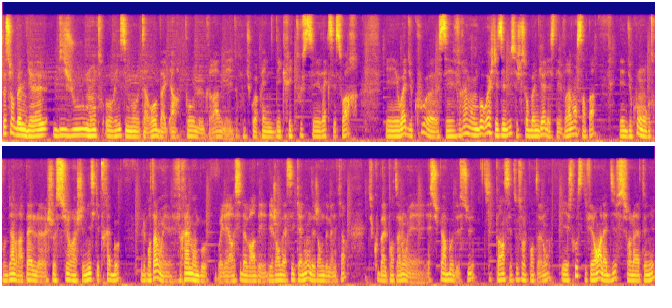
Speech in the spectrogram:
Chaussures bungle, bijoux, montre Oris, Momotaro, bague Harpo, le gramme et donc du coup après il me décrit tous ces accessoires. Et ouais du coup euh, c'est vraiment beau, ouais je les ai vus ces chaussures bungle et c'était vraiment sympa. Et du coup on retrouve bien le rappel euh, chaussures chemise qui est très beau. Le pantalon est vraiment beau. il a l'air aussi d'avoir des, jambes assez canon, des jambes de mannequin. Du coup, bah, le pantalon est, super beau dessus. Petite pince et tout sur le pantalon. Et je trouve ce qui fait vraiment la diff sur la tenue,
